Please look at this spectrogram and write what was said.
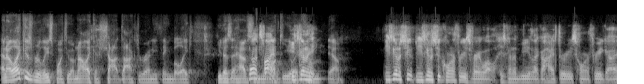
and I like his release point too. I'm not like a shot doctor or anything, but like he doesn't have No, some fine. He's like, gonna- some- yeah. he's gonna shoot. He's gonna shoot corner threes very well. He's gonna be like a high thirties corner three guy,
